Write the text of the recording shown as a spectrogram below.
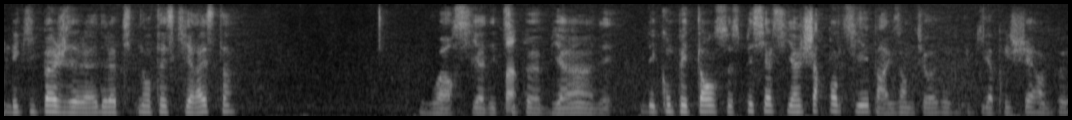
l'équipage de la, de la petite Nantaise qui reste, voir s'il y a des Bah. types bien, des, des compétences spéciales. S'il y a un charpentier, par exemple, tu vois, vu qu'il a pris cher un peu.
